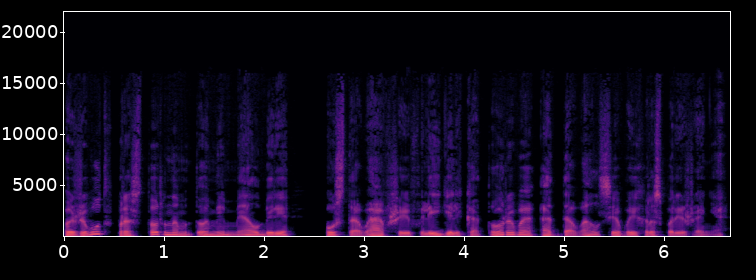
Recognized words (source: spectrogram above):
поживут в просторном доме Мелбери, пустовавший флигель которого отдавался в их распоряжение.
